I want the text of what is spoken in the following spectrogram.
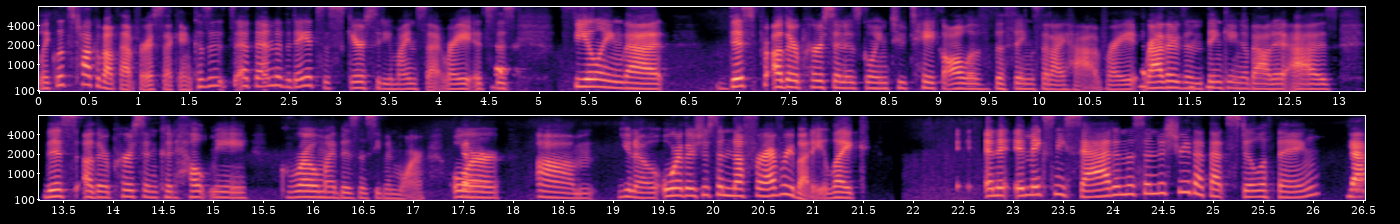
Like let's talk about that for a second cuz it's at the end of the day it's a scarcity mindset, right? It's this feeling that this other person is going to take all of the things that I have, right? Rather than mm-hmm. thinking about it as this other person could help me grow my business even more or um you know, or there's just enough for everybody. Like and it, it makes me sad in this industry that that's still a thing. Yeah.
